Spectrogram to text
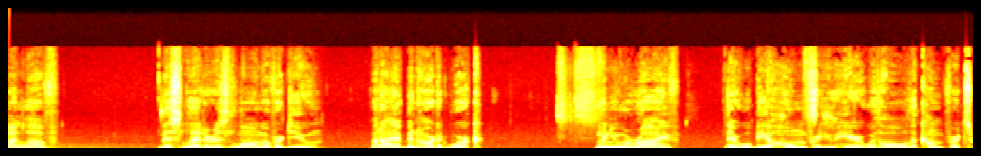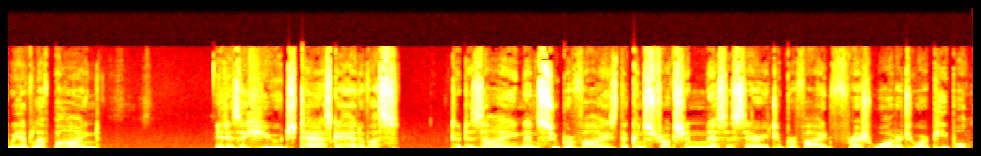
My love, this letter is long overdue, but I have been hard at work. When you arrive, there will be a home for you here with all the comforts we have left behind. It is a huge task ahead of us to design and supervise the construction necessary to provide fresh water to our people.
